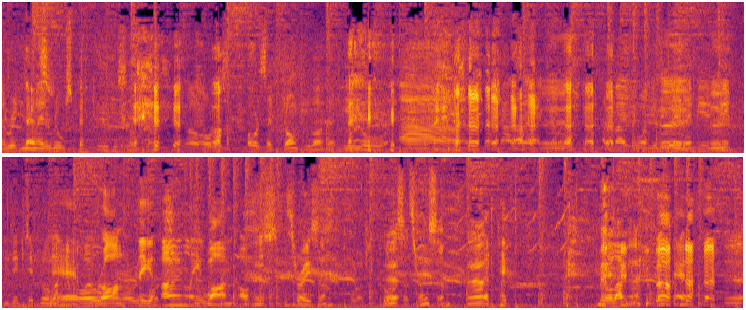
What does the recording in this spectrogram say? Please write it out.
I reckon you made a real spectacle of yourself. mate. I, I, would have, I would have said donkey like an E or ah. But, mate, you want you to wear them. You did, you did tip Noarlunga yeah, by all Ron, the reports. only one of this threesome, well, of course a threesome, Yeah. that picked Noarlunga. Oh, Yeah.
